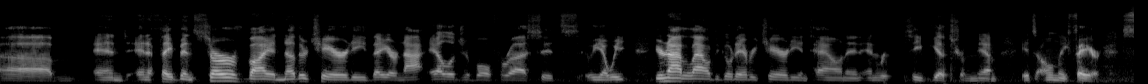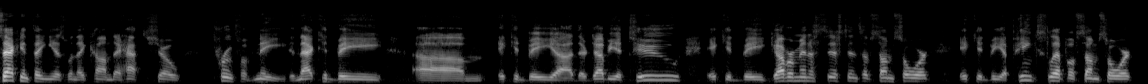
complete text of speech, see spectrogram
Um, and and if they've been served by another charity they are not eligible for us. It's you know we you're not allowed to go to every charity in town and, and receive gifts from them. It's only fair. Second thing is when they come they have to show proof of need, and that could be um, it could be uh, their W two, it could be government assistance of some sort, it could be a pink slip of some sort,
